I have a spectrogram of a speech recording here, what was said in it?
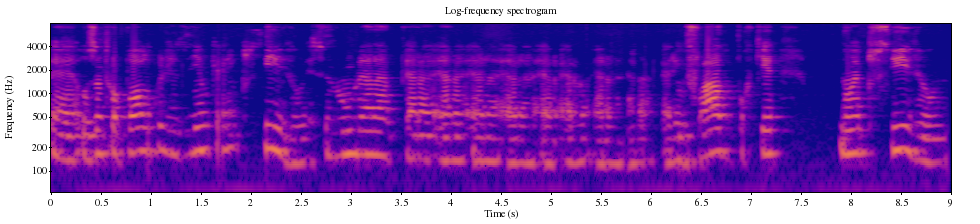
é, os antropólogos diziam que era impossível, esse número era, era, era, era, era, era, era, era, era, inflado porque não é possível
